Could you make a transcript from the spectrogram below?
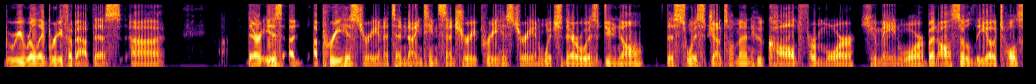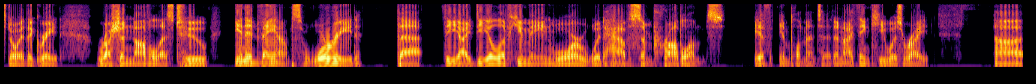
be really brief about this. Uh, there is a, a, prehistory, and it's a 19th century prehistory, in which there was Dunant, the Swiss gentleman who called for more humane war, but also Leo Tolstoy, the great Russian novelist, who in advance worried that the ideal of humane war would have some problems if implemented. And I think he was right. Uh,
